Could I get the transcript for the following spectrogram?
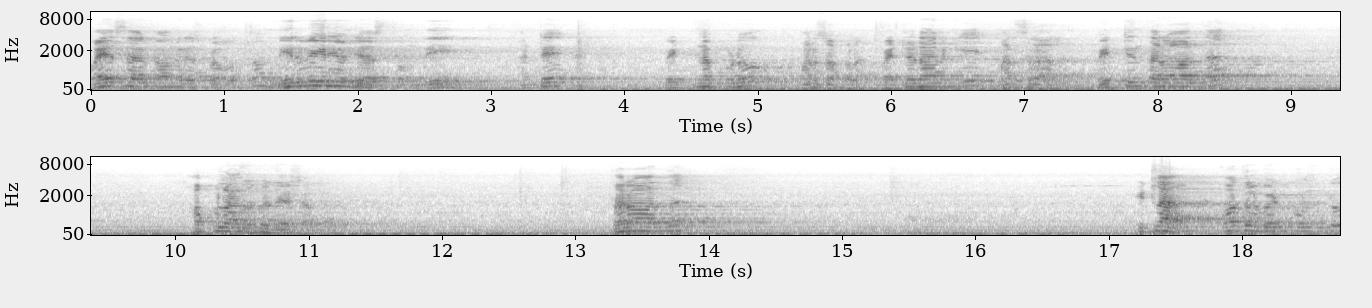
వైఎస్ఆర్ కాంగ్రెస్ ప్రభుత్వం నిర్వీర్యం చేస్తుంది. అంటే పెట్టినప్పుడు మనసు ఒప్పల పెట్టడానికి మనసు రాల. పెట్టిన తర్వాత అప్పుల ఆంధ్రప్రదేశ్ అన్నారు తర్వాత ఇట్లా కోతలు పెట్టుకుంటూ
